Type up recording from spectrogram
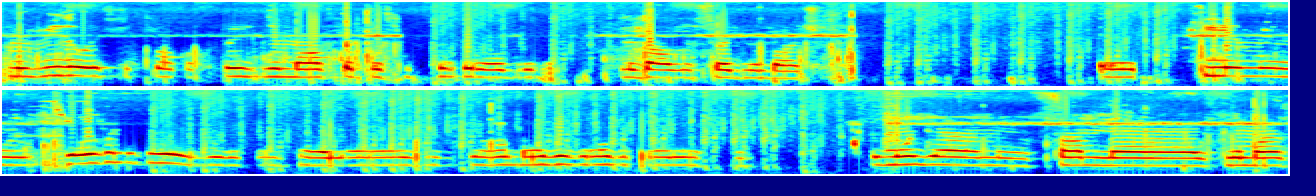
ну, відео з TikTok, хтось знімав, та по 6 роблю. Недавно сьогодні бачив. Е, Ті, ну, я його не до кінця, я його можу зразу пролізти. Тому я ну, сам не знімав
